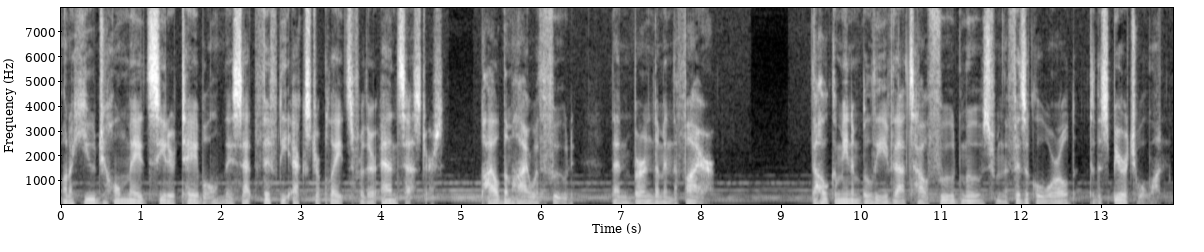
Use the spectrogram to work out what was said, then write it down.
On a huge homemade cedar table, they set 50 extra plates for their ancestors, piled them high with food, then burned them in the fire. The Hul'qumi'num believe that's how food moves from the physical world to the spiritual one.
